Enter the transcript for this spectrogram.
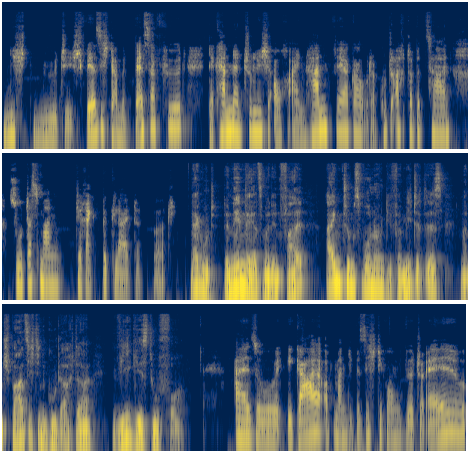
nicht nötig. Wer sich damit besser fühlt, der kann natürlich auch einen Handwerker oder Gutachter bezahlen, so dass man direkt begleitet wird. Na gut, dann nehmen wir jetzt mal den Fall. Eigentumswohnung, die vermietet ist, man spart sich den Gutachter. Wie gehst du vor? Also egal, ob man die Besichtigung virtuell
